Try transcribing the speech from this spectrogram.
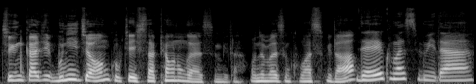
지금까지 문희정 국제시사평론가였습니다. 오늘 말씀 고맙습니다. 네, 고맙습니다.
